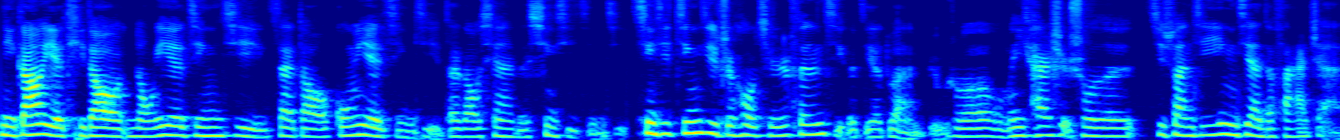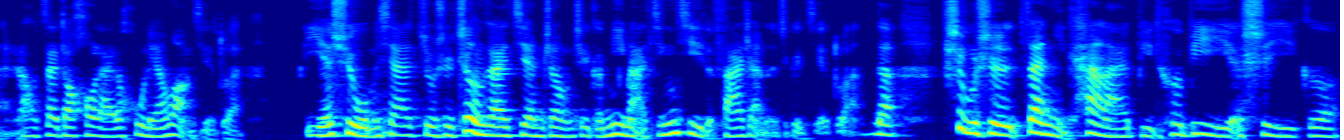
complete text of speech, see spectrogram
你刚刚也提到农业经济，再到工业经济，再到现在的信息经济。信息经济之后，其实分几个阶段，比如说我们一开始说的计算机硬件的发展，然后再到后来的互联网阶段。也许我们现在就是正在见证这个密码经济的发展的这个阶段。那是不是在你看来，比特币也是一个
